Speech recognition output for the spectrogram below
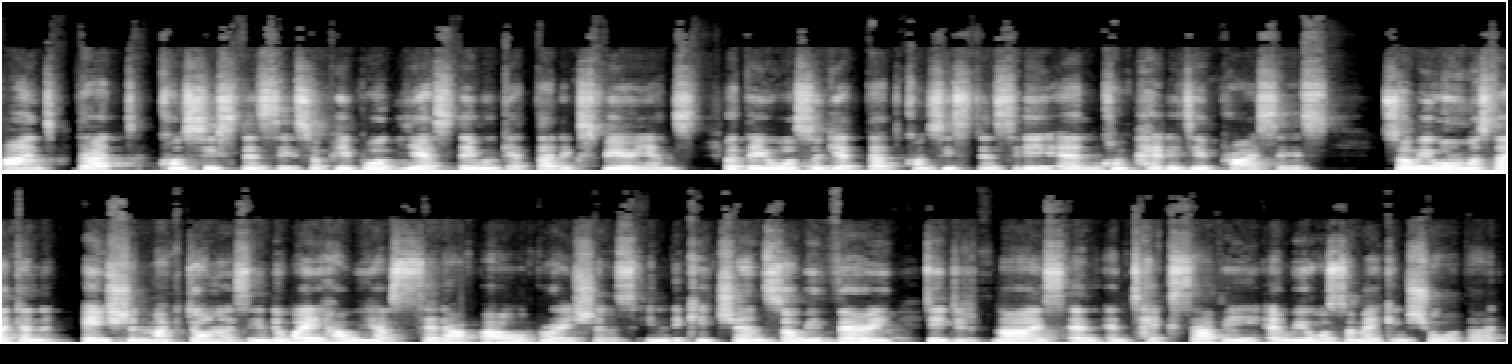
find that consistency. So people, yes, they will get that experience, but they also get that consistency and competitive prices. So we're almost like an Asian McDonald's in the way how we have set up our operations in the kitchen. So we're very digitalized and, and tech savvy, and we're also making sure that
